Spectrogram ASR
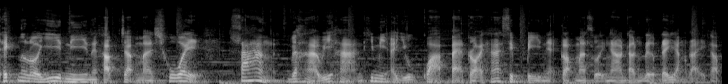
เทคโนโลยีนี้นะครับจะมาช่วยสร้างมหาวิหารที่มีอายุกว่า 850 ปีเนี่ยกลับมาสวยงามดังเดิมได้อย่างไรครับ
